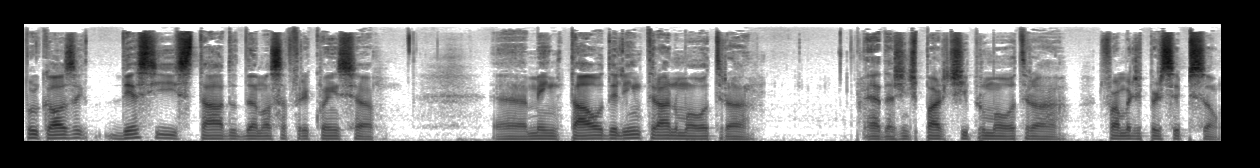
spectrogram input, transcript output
por causa desse estado da nossa frequência é, mental, dele entrar numa outra. É, da gente partir para uma outra forma de percepção.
